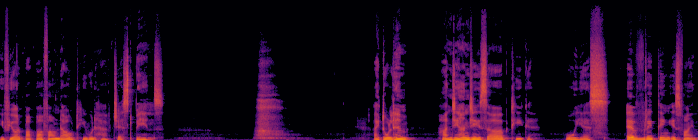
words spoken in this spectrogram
If your papa found out, he would have chest pains. I told him, Hanji, Hanji, sab theek hai. Oh, yes, everything is fine.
